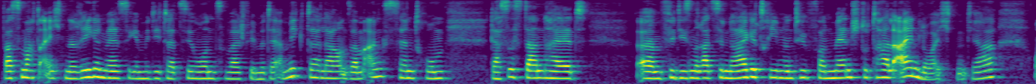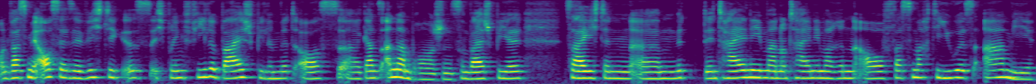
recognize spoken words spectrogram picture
Was macht eigentlich eine regelmäßige Meditation, zum Beispiel mit der Amygdala, unserem Angstzentrum? Das ist dann halt ähm, für diesen rational getriebenen Typ von Mensch total einleuchtend, ja. Und was mir auch sehr, sehr wichtig ist, ich bringe viele Beispiele mit aus äh, ganz anderen Branchen. Zum Beispiel zeige ich den, ähm, mit den Teilnehmern und Teilnehmerinnen auf, was macht die US Army,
